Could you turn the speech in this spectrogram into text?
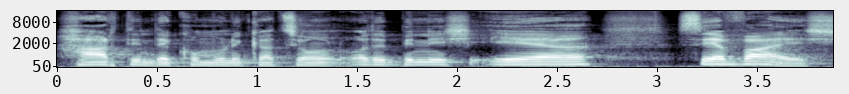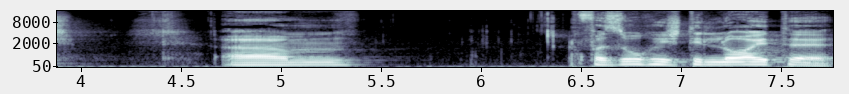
hart in der Kommunikation oder bin ich eher sehr weich? Ähm, versuche ich die Leute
